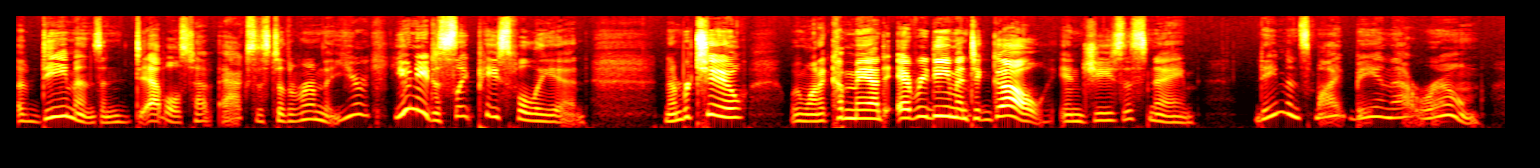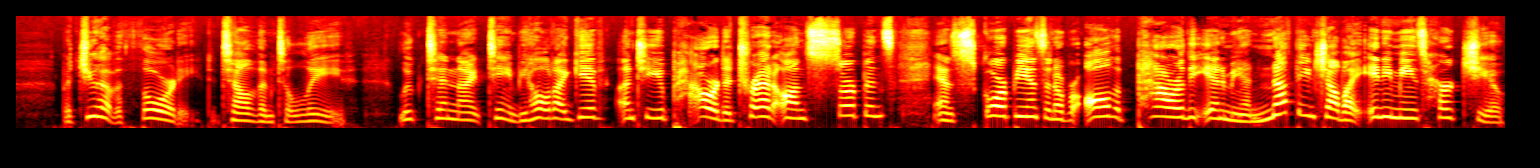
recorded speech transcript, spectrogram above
of demons and devils to have access to the room that you you need to sleep peacefully in. Number two, we want to command every demon to go in Jesus' name. Demons might be in that room, but you have authority to tell them to leave. Luke 10:19 Behold, I give unto you power to tread on serpents and scorpions and over all the power of the enemy, and nothing shall by any means hurt you.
